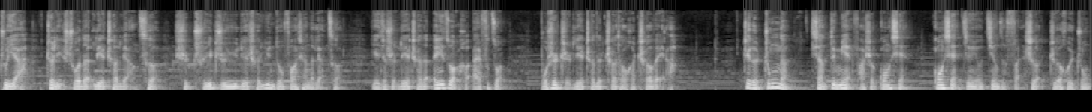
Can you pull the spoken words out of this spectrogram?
注意啊，这里说的列车两侧是垂直于列车运动方向的两侧，也就是列车的 A 座和 F 座，不是指列车的车头和车尾啊。这个钟呢，向对面发射光线，光线经由镜子反射折回钟，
